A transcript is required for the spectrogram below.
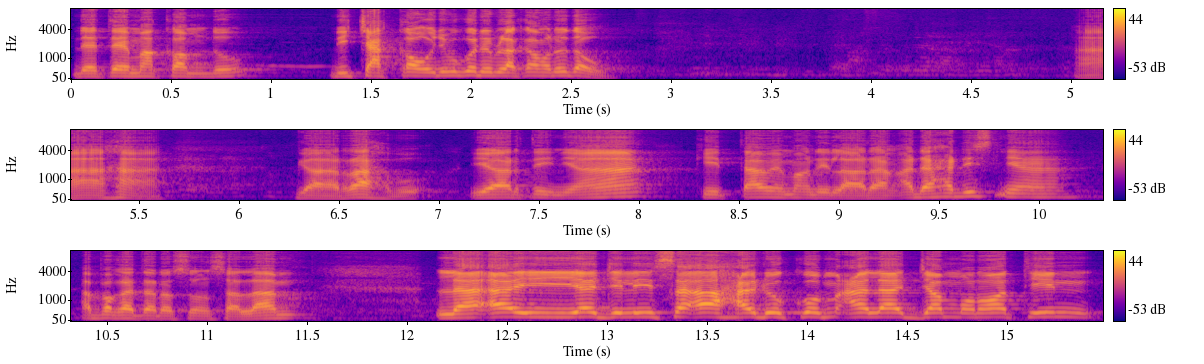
Deteh makam tuh Dicakau juga di belakang udah tahu. Ah, garah bu. Ya artinya kita memang dilarang. Ada hadisnya. Apa kata Rasulullah SAW? La ayyajlisa ahadukum ala jamratin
